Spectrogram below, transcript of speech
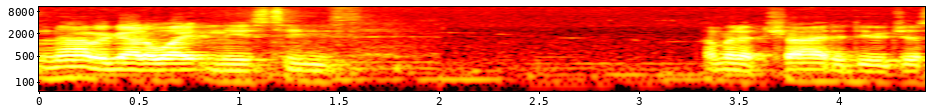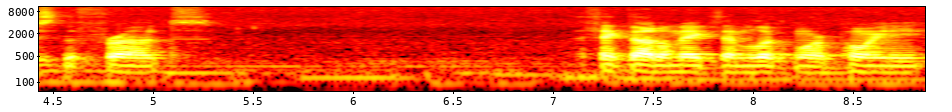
So now we've gotta whiten these teeth. I'm gonna try to do just the fronts. I think that'll make them look more pointy.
